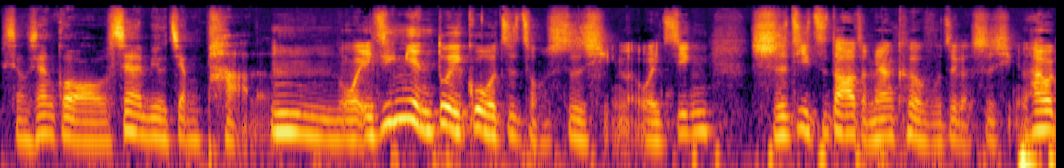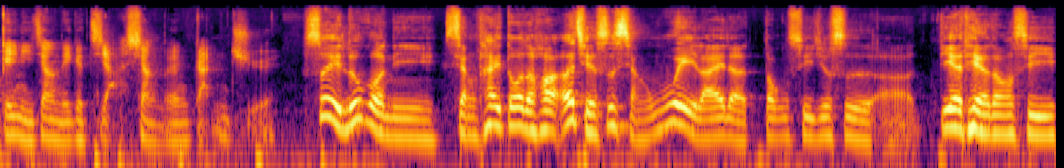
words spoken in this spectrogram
想象过哦，我现在没有这样怕了。嗯，我已经面对过这种事情了，我已经实际知道要怎么样克服这个事情。他会给你这样的一个假象的感觉。所以，如果你想太多的话，而且是想未来的东西，就是呃第二天的东西，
